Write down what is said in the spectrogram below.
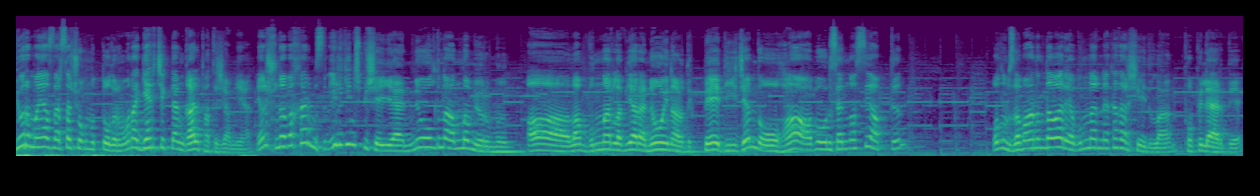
yoruma yazarsa çok mutlu olurum. Ona gerçekten kalp atacağım ya. Yani şuna bakar mısın? İlginç bir şey yani. Ne olduğunu anlamıyorum bunun. Aa lan bunlarla bir ara ne oynardık be diyeceğim de oha abi onu sen nasıl yaptın? Oğlum zamanında var ya bunlar ne kadar şeydi lan popülerdi.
